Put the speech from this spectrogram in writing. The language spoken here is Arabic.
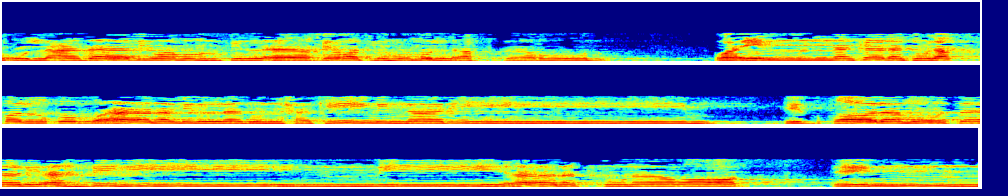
سوء العذاب وهم في الآخرة هم الأخسرون. وإنك لتلقى القرآن من لدن حكيم عليم. إذ قال موسى لأهله إني آلست نارا إني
